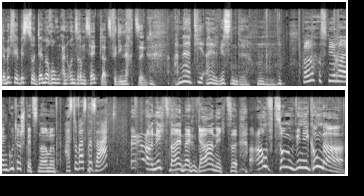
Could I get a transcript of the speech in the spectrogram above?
damit wir bis zur Dämmerung an unserem Zeltplatz für die Nacht sind. Anna die Allwissende. Das wäre ein guter Spitzname. Hast du was gesagt? Äh, Ach, nichts, nein, nein, gar nichts. Auf zum Winikunga!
